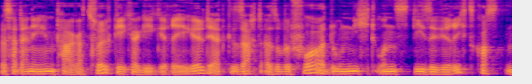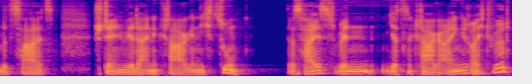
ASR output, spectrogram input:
Das hat er nämlich in Paragraph 12 GKG geregelt. Der hat gesagt, also bevor du nicht uns diese Gerichtskosten bezahlst, stellen wir deine Klage nicht zu. Das heißt, wenn jetzt eine Klage eingereicht wird,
